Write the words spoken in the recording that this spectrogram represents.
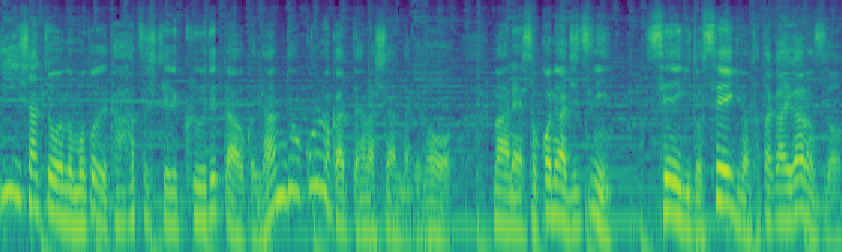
いい社長のもとで多発しているクーデターはこれ何で起こるのかって話なんだけどまあねそこには実に正義と正義の戦いがあるんですよ。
